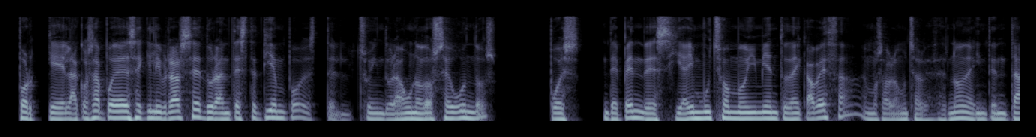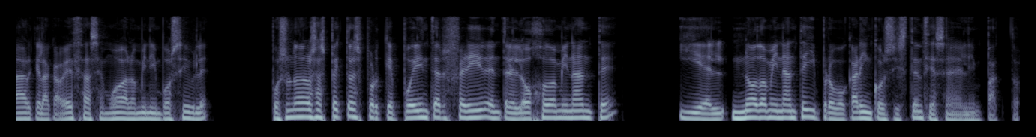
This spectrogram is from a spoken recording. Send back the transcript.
porque la cosa puede desequilibrarse durante este tiempo, este, el swing dura uno o dos segundos, pues depende si hay mucho movimiento de cabeza, hemos hablado muchas veces, ¿no? De intentar que la cabeza se mueva lo mínimo posible. Pues uno de los aspectos es porque puede interferir entre el ojo dominante y el no dominante y provocar inconsistencias en el impacto.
